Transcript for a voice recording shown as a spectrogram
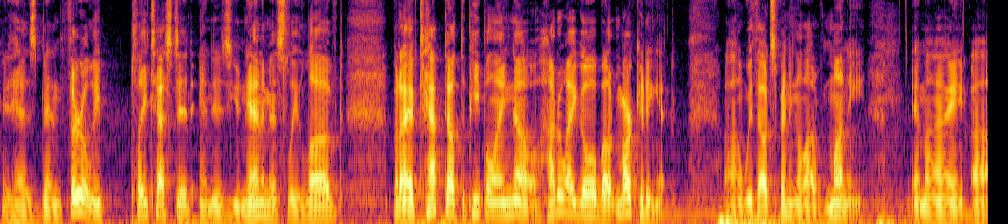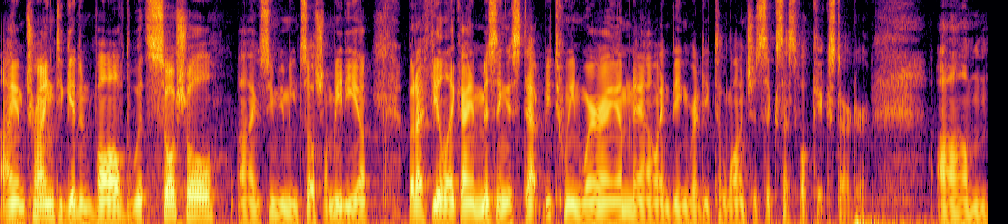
It has been thoroughly playtested and is unanimously loved, but I have tapped out the people I know. How do I go about marketing it uh, without spending a lot of money? Am I? Uh, I am trying to get involved with social. I assume you mean social media, but I feel like I am missing a step between where I am now and being ready to launch a successful Kickstarter. Um,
